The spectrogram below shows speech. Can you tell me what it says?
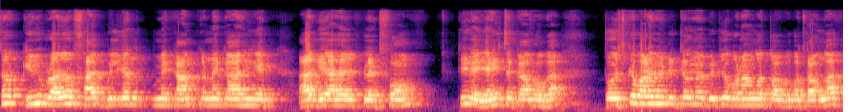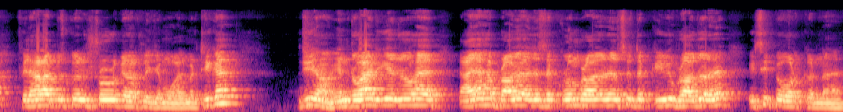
Sir, Kiwi browser five billion में काम करने का ही एक आ गया है प्लेटफॉर्म ठीक है, यहीं से काम होगा। तो इसके बारे में डिटेल में वीडियो बनाऊँगा तो आपको बताऊँगा। फ़िलहाल आप इसको इंस्टॉल करके रख लीजिए मोबाइल में, ठीक है? जी हाँ एंड्रॉयड ये जो है, आया है ब्राउज़र जैसे क्रोम ब्राउज़र है इसी कीवी ब्राउज़र है, इसी पे वर्क करना है,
